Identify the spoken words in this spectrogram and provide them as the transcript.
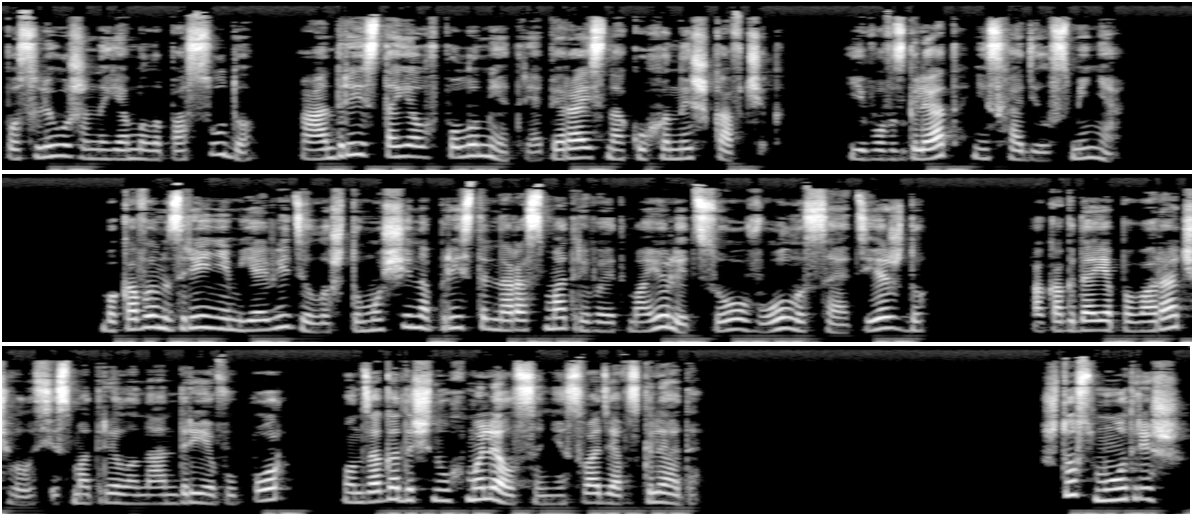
После ужина я мыла посуду, а Андрей стоял в полуметре, опираясь на кухонный шкафчик. Его взгляд не сходил с меня. Боковым зрением я видела, что мужчина пристально рассматривает мое лицо, волосы, одежду. А когда я поворачивалась и смотрела на Андрея в упор, он загадочно ухмылялся, не сводя взгляда. «Что смотришь?»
